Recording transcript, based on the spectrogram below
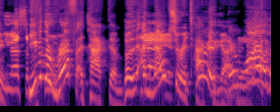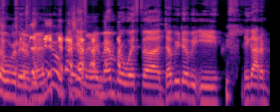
AEW has to even the ref attacked him. The yeah. announcer attacked the guy. They're wild over there, man. They don't care, man. remember with uh, WWE, they got a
